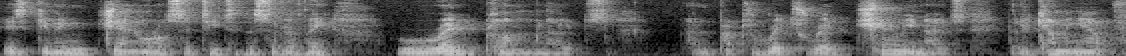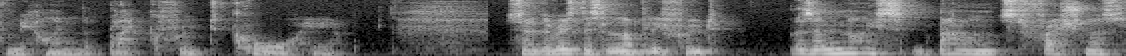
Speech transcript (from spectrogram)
is giving generosity to the sort of the red plum notes and perhaps rich red cherry notes that are coming out from behind the black fruit core here. So there is this lovely fruit. There's a nice balanced freshness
